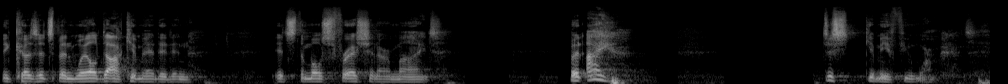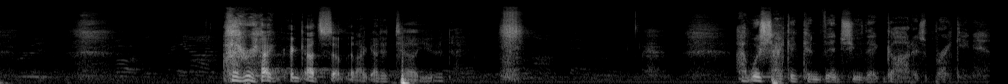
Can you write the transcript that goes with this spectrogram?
because it's been well documented and it's the most fresh in our minds. But I just give me a few more minutes. I, I got something I got to tell you today. I wish I could convince you that God is breaking in.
